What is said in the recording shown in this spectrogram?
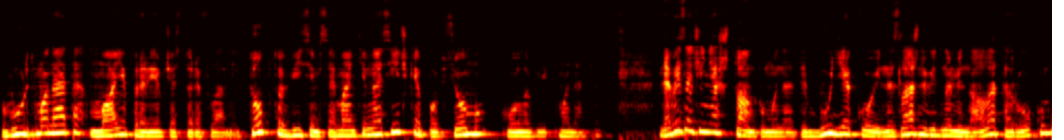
Гурт монета має приривчасто рифлений, тобто 8 сегментів насічки по всьому колові монети. Для визначення штампу монети будь-якої, незалежно від номінала та року,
